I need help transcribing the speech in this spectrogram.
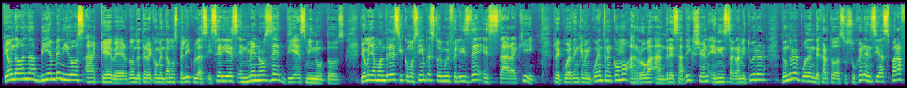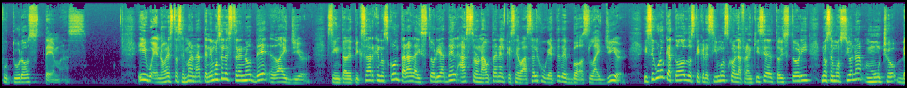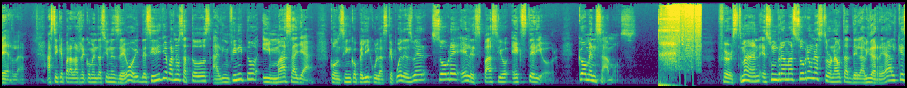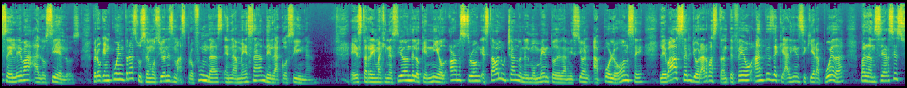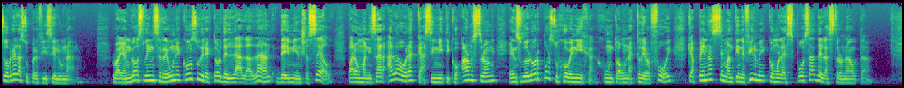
¿Qué onda banda? Bienvenidos a Que Ver, donde te recomendamos películas y series en menos de 10 minutos. Yo me llamo Andrés y como siempre estoy muy feliz de estar aquí. Recuerden que me encuentran como arroba AndrésAddiction en Instagram y Twitter, donde me pueden dejar todas sus sugerencias para futuros temas. Y bueno, esta semana tenemos el estreno de Lightyear, cinta de Pixar que nos contará la historia del astronauta en el que se basa el juguete de Buzz Lightyear. Y seguro que a todos los que crecimos con la franquicia de Toy Story nos emociona mucho verla. Así que para las recomendaciones de hoy decidí llevarnos a todos al infinito y más allá, con 5 películas que puedes ver sobre el espacio exterior. Comenzamos. First Man es un drama sobre un astronauta de la vida real que se eleva a los cielos, pero que encuentra sus emociones más profundas en la mesa de la cocina. Esta reimaginación de lo que Neil Armstrong estaba luchando en el momento de la misión Apolo 11 le va a hacer llorar bastante feo antes de que alguien siquiera pueda balancearse sobre la superficie lunar. Ryan Gosling se reúne con su director de La La Land, Damien Chazelle, para humanizar al ahora casi mítico Armstrong en su dolor por su joven hija, junto a una Claire Foy que apenas se mantiene firme como la esposa del astronauta.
